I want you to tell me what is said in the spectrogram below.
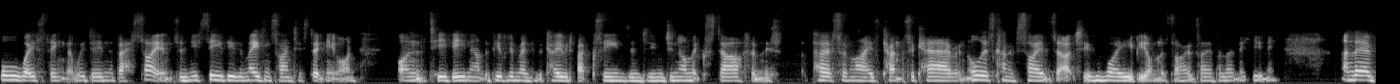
always think that we're doing the best science. And you see these amazing scientists, don't you, on on the TV now, the people who invented the COVID vaccines and doing genomic stuff and this personalized cancer care and all this kind of science that actually is way beyond the science I ever learned at uni. And they're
